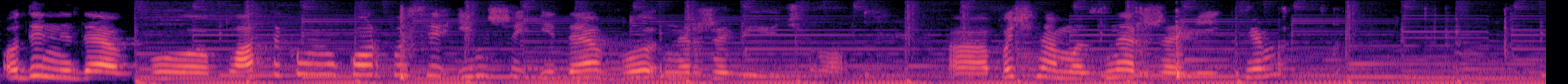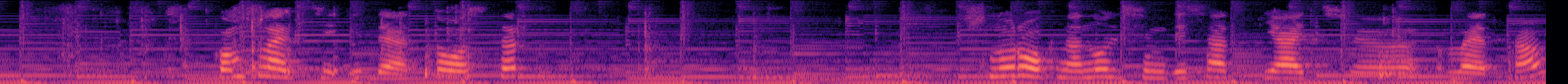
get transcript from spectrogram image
Один іде в пластиковому корпусі, інший іде в нержавіючому. Почнемо з нержавійки. В комплекті йде тостер, шнурок на 0,75 метра.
